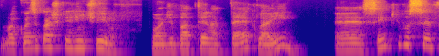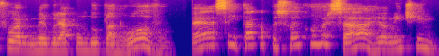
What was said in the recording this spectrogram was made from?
uma coisa que eu acho que a gente pode bater na tecla aí é sempre que você for mergulhar com um dupla novo, é sentar com a pessoa e conversar, realmente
